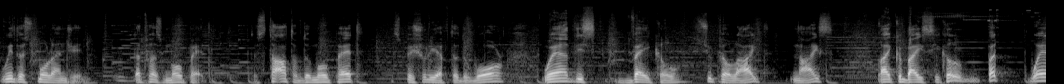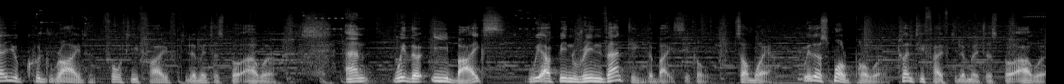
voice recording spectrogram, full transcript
with a small engine. That was moped. The start of the moped, especially after the war, where this vehicle, super light, nice, like a bicycle, but where you could ride 45 kilometers per hour. And with the e-bikes, we have been reinventing the bicycle somewhere with a small power, 25 kilometers per hour.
